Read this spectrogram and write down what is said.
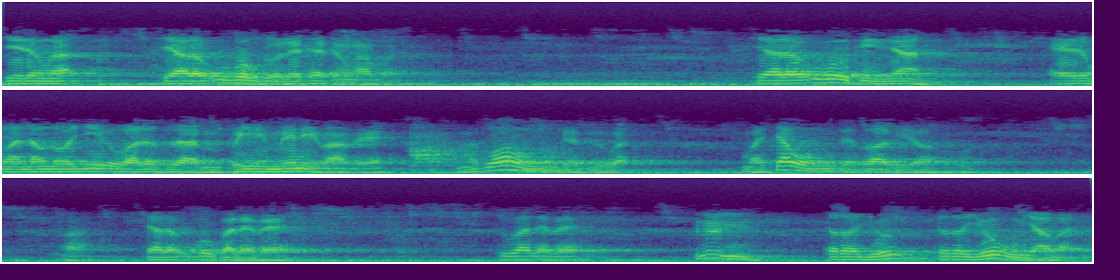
ခြေတုံးကဆရာတော်ဥပုပ်တို့လည်းထက်တုံးကပေါ့ဆရာတော်ဥပုပ်စီများအဲတုံးကနောင်တော်ကြီးတို့ဘာလို့ဆိုတာဘယင်မင်းနေပါပဲမသွားဘူးတဲ့သူကမကြောက်ဘူးတဲ့သွားပြီးတော့ ဆရာတော်ဥပုပ်ကလည်းပဲသူကလည်းပဲတော်တော်ရိုးတော်တော်ရိုးပုံရပါတယ်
